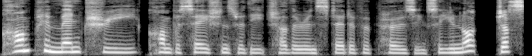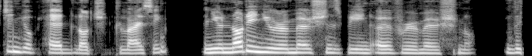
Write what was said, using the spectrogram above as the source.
complementary conversations with each other instead of opposing. So you're not just in your head logicalizing, and you're not in your emotions being over emotional. The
